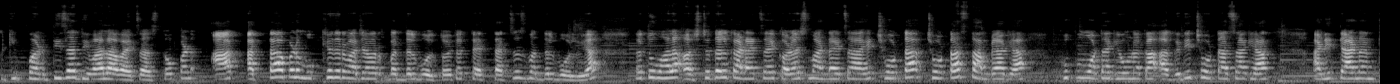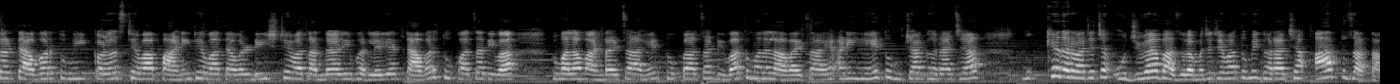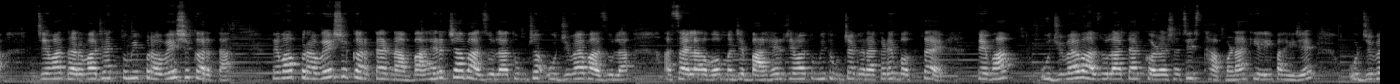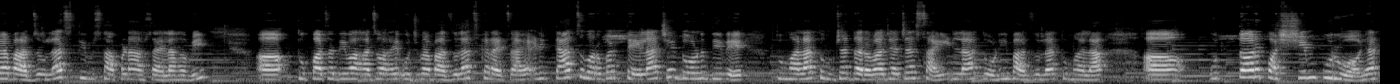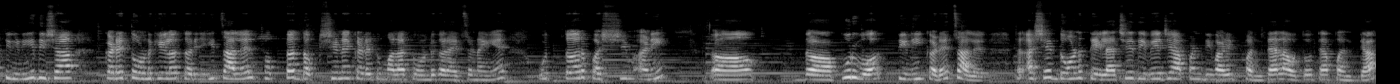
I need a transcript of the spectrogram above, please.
की पणतीचा दिवा लावायचा असतो. पण आत आत्ता आपण मुख्य दरवाजावर बद्दल बोलतोय तर त्या- त्याचंच बद्दल बोलूया. तर तुम्हाला अष्टदल काढायचा आहे कळस मांडायचा आहे. छोटा छोटाच तांब्या घ्या. खूप मोठा घेऊ नका. अगदी छोटासा घ्या. आणि त्यानंतर त्यावर तुम्ही कळस ठेवा पाणी ठेवा त्यावर डिश ठेवा तांदळाने भरलेली आणि त्यावर तुपाचा दिवा तुम्हाला मांडायचा आहे तुपाचा दिवा तुम्हाला लावायचा आहे आणि हे तुमच्या घराच्या मुख्य दरवाजाच्या उजव्या बाजूला म्हणजे जेव्हा तुम्ही घराच्या आत जाता जेव्हा दरवाज्यात तुम्ही प्रवेश करता तेव्हा प्रवेश करताना बाहेरच्या बाजूला तुमच्या उजव्या बाजूला असायला हवं. म्हणजे बाहेर जेव्हा तुम्ही तुमच्या घराकडे बघताय तेव्हा उजव्या बाजूला त्या कळशाची स्थापना केली पाहिजे. उजव्या बाजूलाच ती स्थापना असायला हवी. तुपाचा दिवा हा जो आहे उजव्या बाजूलाच करायचा आहे. आणि त्याचबरोबर तेलाचे दोन दिवे तुम्हाला तुमच्या दरवाजाच्या साईडला दोन्ही बाजूला तुम्हाला उत्तर पश्चिम पूर्व ह्या तिन्ही दिशा कडे तोंड केलं तरीही चालेल. फक्त दक्षिणेकडे तुम्हाला तोंड करायचं नाहीये. उत्तर पश्चिम आणि द- पूर्व तिन्हीकडे चालेल. तर असे दोन तेलाचे दिवे जे आपण दिवाळीत पंत्या लावतो त्या पंत्या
